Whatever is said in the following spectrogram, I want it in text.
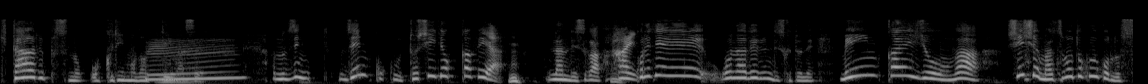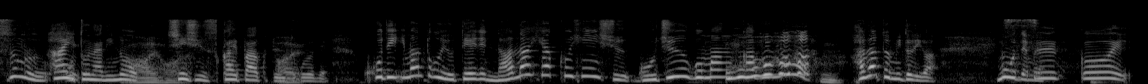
北アルプスの贈り物って言います。あの全全国都市緑化フェアなんですが、はい。これで行われるんですけどねメイン会場が信州松本空港のすぐはいお隣のはい。はい信州スカイパークというところで、ここで今のところ予定で700品種55万株のうん。花と緑がもうでもすっごい。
